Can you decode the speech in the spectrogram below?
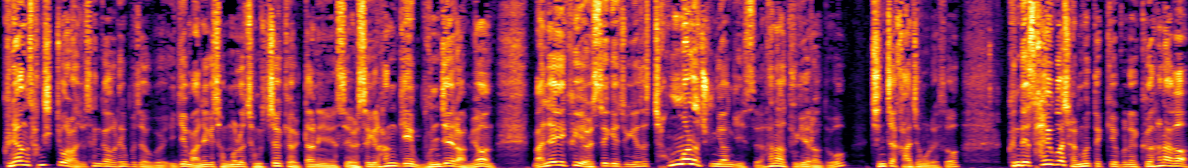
그냥 상식적으로 아주 생각을 해보자고요. 이게 만약에 정말로 정치적 결단에 의해서 13개를 한 게 문제라면 만약에 그 13개 중에서 정말로 중요한 게 있어요. 하나 두 개라도 진짜 가정을 해서 근데 사유가 잘못됐기 때문에 그 하나가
